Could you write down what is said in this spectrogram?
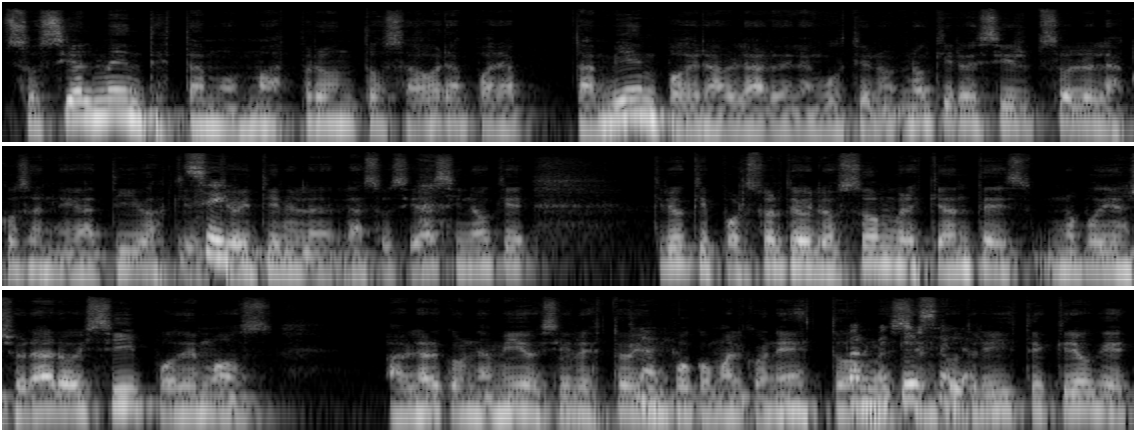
socialmente estamos más prontos ahora para también poder hablar de la angustia. No, no quiero decir solo las cosas negativas que, hoy tiene la, sociedad, sino que creo que por suerte hoy los hombres que antes no podían llorar, hoy sí podemos hablar con un amigo y decirle estoy un poco mal con esto, me siento triste. Creo que,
